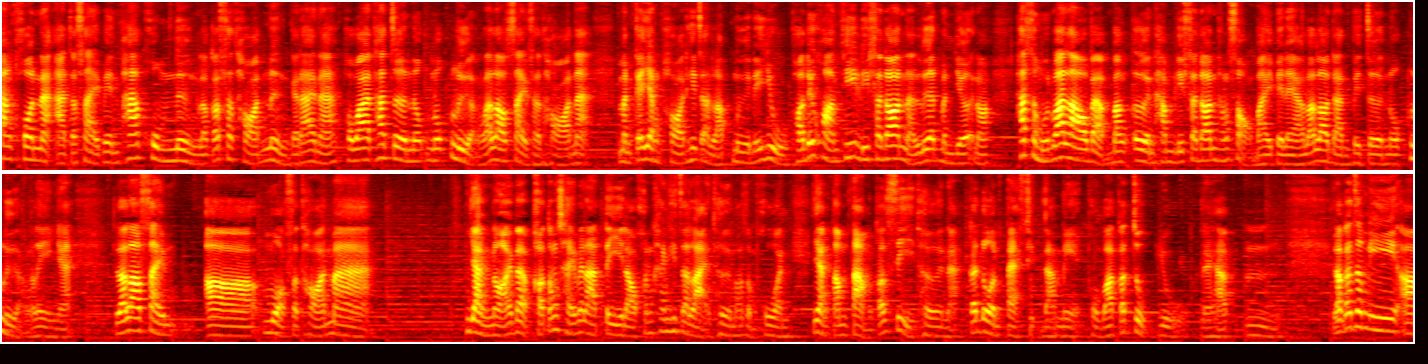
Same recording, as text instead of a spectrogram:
บางคนน่ะอาจจะใส่เป็นผ้าคลุม1แล้วก็สะท้อน1ก็ได้นะ เพราะว่าถ้าเจอนกนกเหลืองแล้วเราใส่สะท้อนน่ะมันก็ยังพอที่จะรับมือได้อยู่ เพราะด้วยความที่ลิซาดอนน่ะเลือดมันเยอะเนาะถ้าสมมติว่าเราแบบบังเอิญทำลิซาดอนทั้ง2ใบไปแล้ว แล้วเราดันไปเจอนกเหลืองอะไรอย่างเงี้ยแล้วเราใส่เออหมวกสะท้อนมา อย่างน้อยแบบเขาต้องใช้เวลาตีเราค่อนข้างที่จะหลายเทิร์นพอสมควร อย่างต่ำๆก็ 4 เทิร์นอะก็โดน 80 ดาเมจผมว่าก็จุกอยู่นะครับ อืม แล้วก็จะมีเอ่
